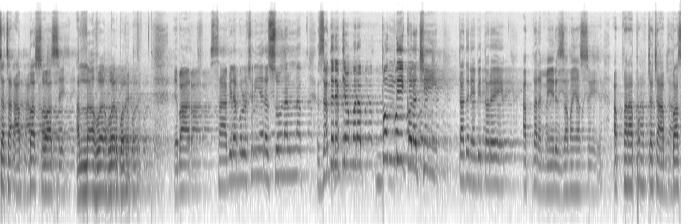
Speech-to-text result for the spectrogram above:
চাচা আব্বাসও আছে। আল্লাহু আকবার বলেন। এবার সাহাবীরা বলছেন ইয়া রাসূলুল্লাহ যাদেরকে আমরা বন্দী করেছি তাদের ভিতরে আপনার মেয়ের জামাই আছে, আপনার আপন চাচা আব্বাস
